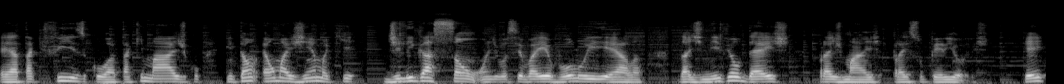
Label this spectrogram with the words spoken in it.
é, ataque físico, ataque mágico. Então é uma gema que de ligação, onde você vai evoluir ela da de nível 10 para as mais para as superiores, ok?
